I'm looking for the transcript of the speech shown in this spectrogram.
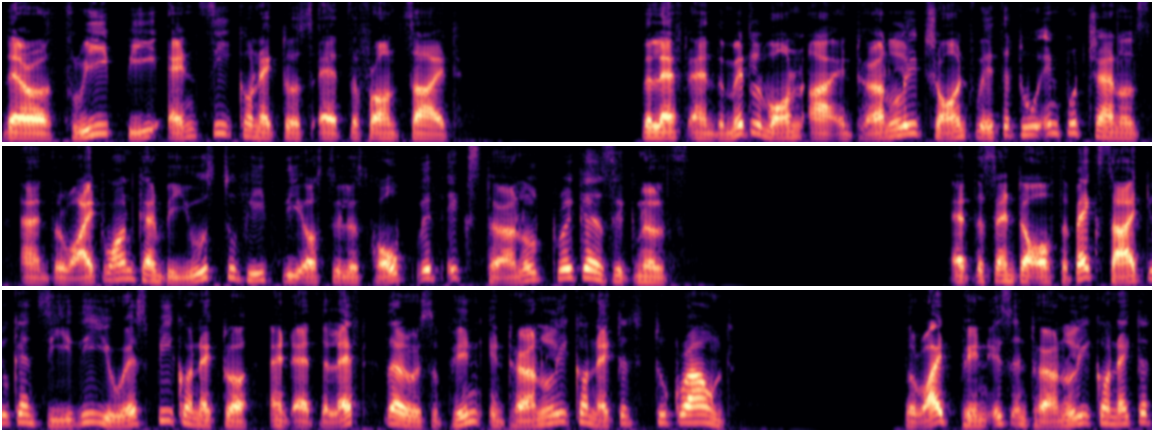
There are three BNC connectors at the front side. The left and the middle one are internally joined with the two input channels, and the right one can be used to feed the oscilloscope with external trigger signals. At the center of the backside you can see the USB connector, and at the left there is a pin internally connected to ground. The right pin is internally connected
